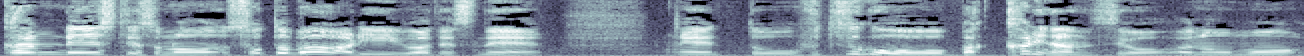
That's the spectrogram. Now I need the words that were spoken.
関連して、その、外回りはですね、えー、っと、不都合ばっかりなんですよ。あの、も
